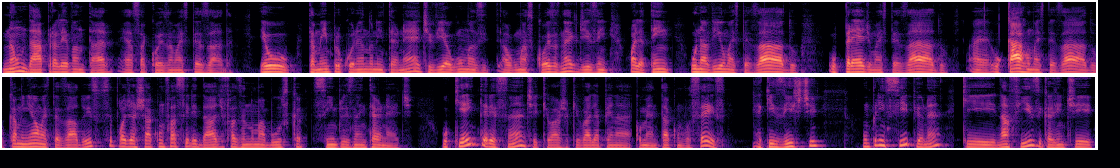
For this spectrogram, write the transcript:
não dá para levantar essa coisa mais pesada. Eu também procurando na internet vi algumas, algumas coisas né, que dizem: olha, tem o navio mais pesado, o prédio mais pesado, é, o carro mais pesado, o caminhão mais pesado. Isso você pode achar com facilidade fazendo uma busca simples na internet. O que é interessante, que eu acho que vale a pena comentar com vocês, é que existe um princípio, né, que na física a gente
